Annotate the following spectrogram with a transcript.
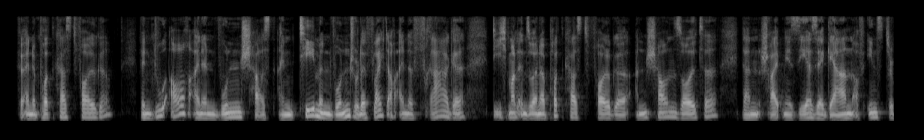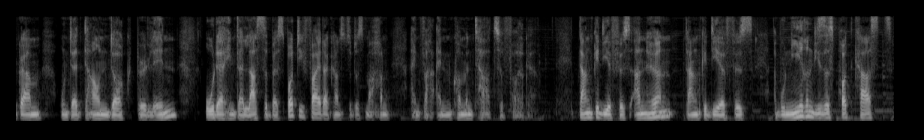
für eine Podcast-Folge. Wenn du auch einen Wunsch hast, einen Themenwunsch oder vielleicht auch eine Frage, die ich mal in so einer Podcast-Folge anschauen sollte, dann schreib mir sehr, sehr gern auf Instagram unter Downdog Berlin oder hinterlasse bei Spotify, da kannst du das machen, einfach einen Kommentar zur Folge. Danke dir fürs Anhören, danke dir fürs Abonnieren dieses Podcasts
